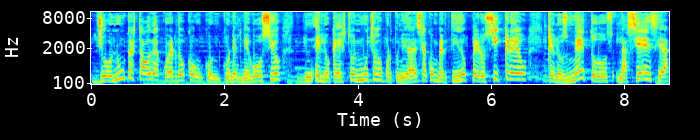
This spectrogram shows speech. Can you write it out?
Yo nunca he estado de acuerdo con- con el negocio, en lo que esto en muchas oportunidades se ha convertido, pero sí creo que los métodos, la ciencia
